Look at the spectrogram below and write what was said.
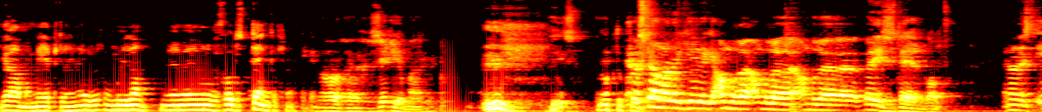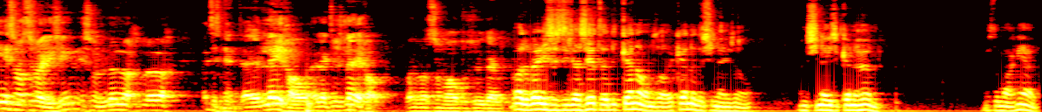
Ja, maar meer heb je dan niet nodig. Wat moet je dan? Moet je of een grote tank of zo? Ik er nog een gezichtje op maken. Ja, maar stel nou dat je, dat je andere, andere, andere wezens tegenkomt. En dan is het eerste wat ze van je zien, is zo'n lullig, lullig... Het is net eh, Lego, elektrisch Lego. Wat, wat ze omhoog gestuurd hebben. Maar de wezens die daar zitten, die kennen ons al. Die kennen de Chinezen al. En de Chinezen kennen hun. Dus dat maakt niet uit.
